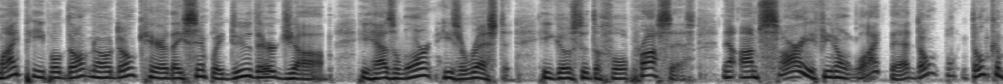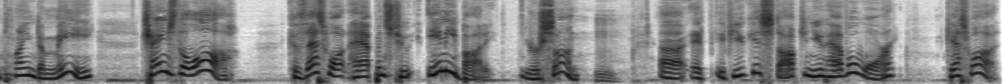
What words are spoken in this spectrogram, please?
my people don't know, don't care. They simply do their job. He has a warrant. He's arrested. He goes through the full process. Now, I'm sorry if you don't like that. Don't don't complain to me. Change the law, because that's what happens to anybody. Your son. Uh, if if you get stopped and you have a warrant, guess what?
